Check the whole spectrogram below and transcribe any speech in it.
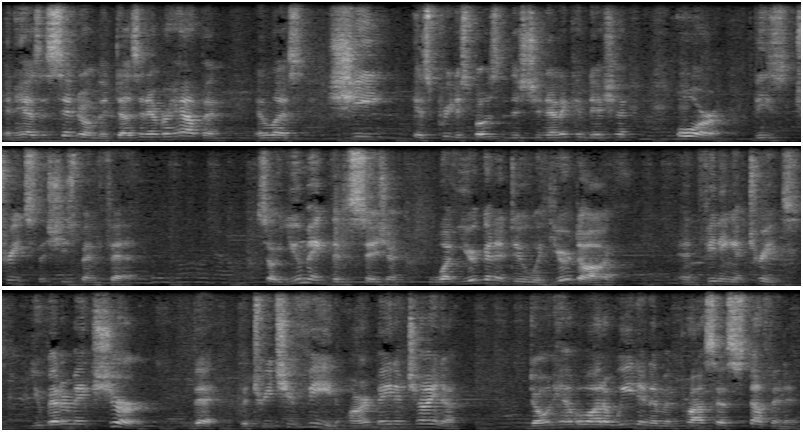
and has a syndrome that doesn't ever happen unless she is predisposed to this genetic condition or these treats that she's been fed. So you make the decision what you're going to do with your dog and feeding it treats you better make sure that the treats you feed aren't made in China, don't have a lot of wheat in them and processed stuff in it.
